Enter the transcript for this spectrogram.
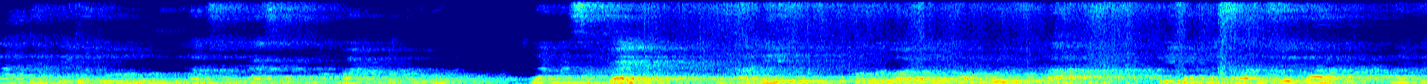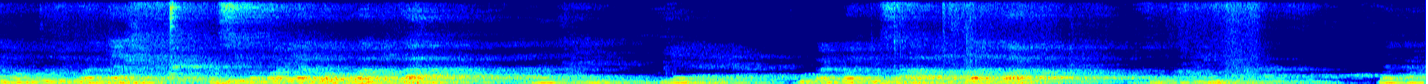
Hati-hati betul. Kita harus kemampuan yang betul. Jangan sampai ya tadi kebutuhan 50 juta, tinggalnya 100 juta, yang 50 jutanya mesti bapak dianggap buat kita nanti ya bukan buat usaha, buat buat cuti. Ya kan?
